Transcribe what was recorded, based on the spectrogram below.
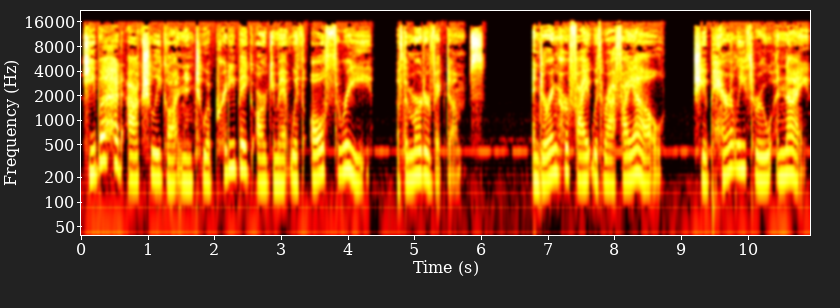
Heba had actually gotten into a pretty big argument with all three of the murder victims. And during her fight with Raphael, she apparently threw a knife,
